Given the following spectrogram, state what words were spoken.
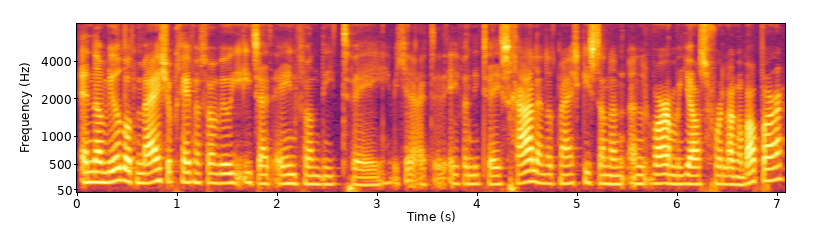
en dan wil dat meisje op een gegeven moment van... wil je iets uit een van die twee, weet je, uit een van die twee schalen. En dat meisje kiest dan een, een warme jas voor lange wapper.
